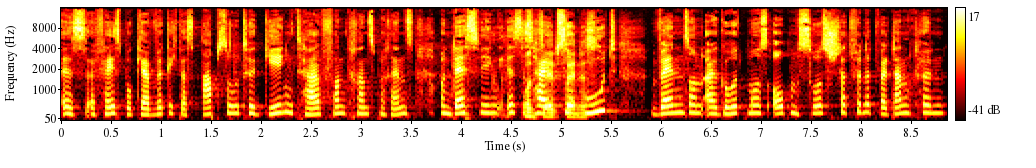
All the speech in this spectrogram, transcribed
ist Facebook ja wirklich das absolute Gegenteil von Transparenz. Und deswegen ist es und halt so gut, wenn so ein Algorithmus Open Source stattfindet, weil dann können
